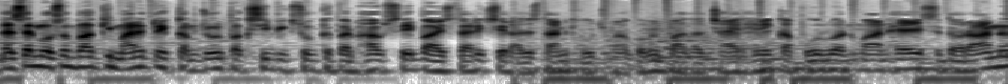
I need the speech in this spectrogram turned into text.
दरअसल, मौसम विभाग की माने तो एक कमज़ोर पक्षी विक्षोभ के प्रभाव से बाईस तारीख से राजस्थान के कुछ भागों में बादल छाए रहने का पूर्वानुमान है, इस दौरान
